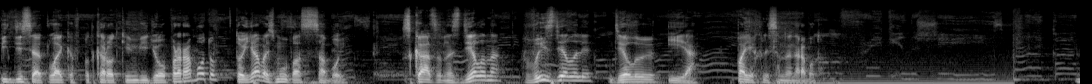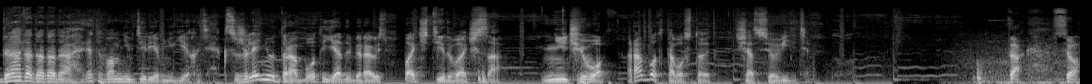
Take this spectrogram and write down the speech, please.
50 лайков под коротким видео про работу, то я возьму вас с собой. Сказано, сделано, вы сделали, делаю и я. Поехали со мной на работу. Да-да-да-да-да, это вам не в деревню ехать. К сожалению, до работы я добираюсь почти два часа. Ничего, работа того стоит. Сейчас все увидите. Так, все.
